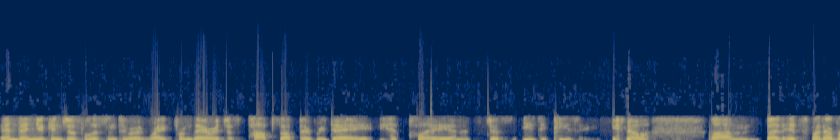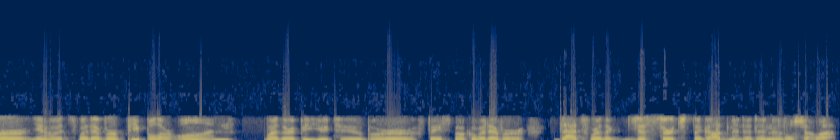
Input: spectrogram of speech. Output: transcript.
and then you can just listen to it right from there. It just pops up every day. You hit play, and it's just easy peasy, you know. Um, but it's whatever you know. It's whatever people are on, whether it be YouTube or Facebook or whatever. That's where the just search the God Minute and it'll show up.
